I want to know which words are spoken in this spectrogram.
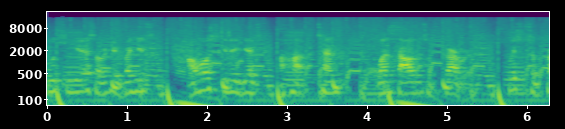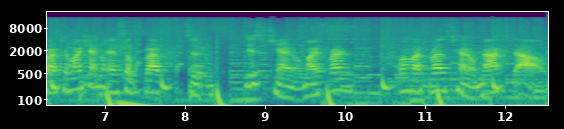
who he is over here, but he's almost gonna get uh, 10, 1,000 subscribers. Please subscribe to my channel and subscribe to this channel. My friend, of my friend's channel, Maxed Out.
